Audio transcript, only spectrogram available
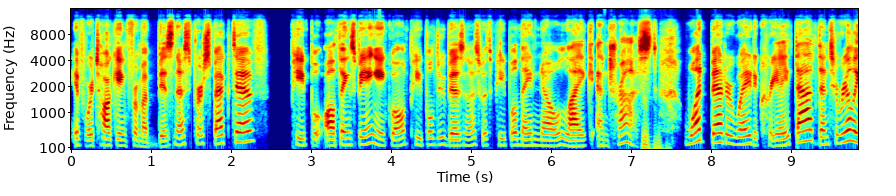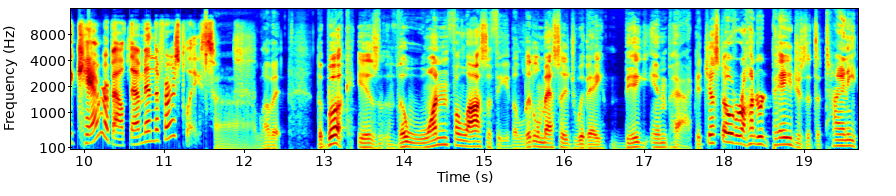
if we're talking from a business perspective, people, all things being equal, people do business with people they know, like, and trust. what better way to create that than to really care about them in the first place? Uh, love it. The book is The One Philosophy, the little message with a big impact. It's just over 100 pages. It's a tiny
